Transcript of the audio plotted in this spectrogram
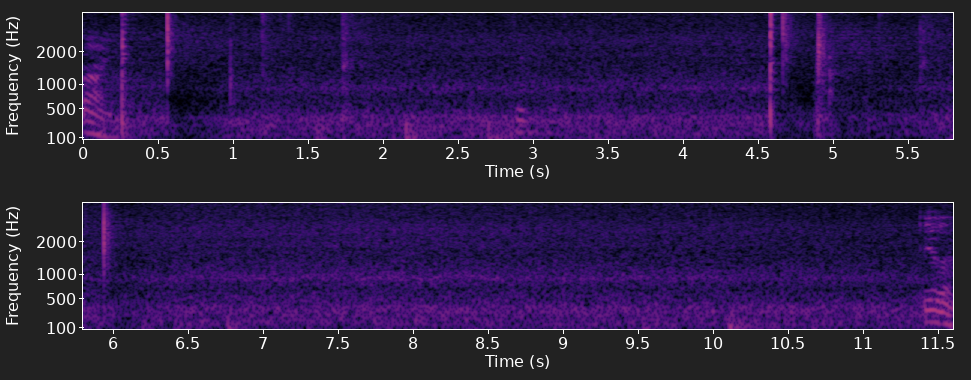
Five. Six. Eleven.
